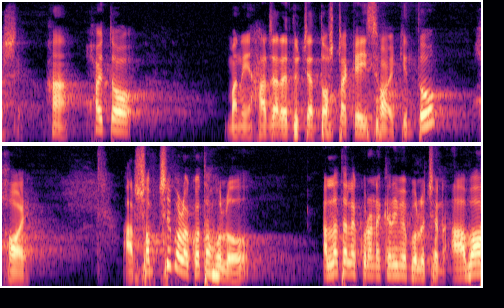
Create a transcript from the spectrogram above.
আসে। হ্যাঁ হয়তো মানে হাজারে দু চার দশটা কেস হয়, কিন্তু হয়। আর সবচেয়ে বড় কথা হলো, আল্লাহ তালা কোরআন কারিমে বলেছেন আবা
